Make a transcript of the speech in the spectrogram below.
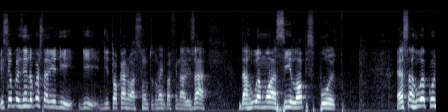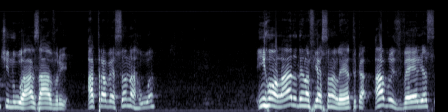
E, senhor presidente, eu gostaria de, de, de tocar no assunto também para finalizar, da rua Moacir Lopes Porto. Essa rua continua, as árvores atravessando a rua, enrolado dentro da fiação elétrica, árvores velhas,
